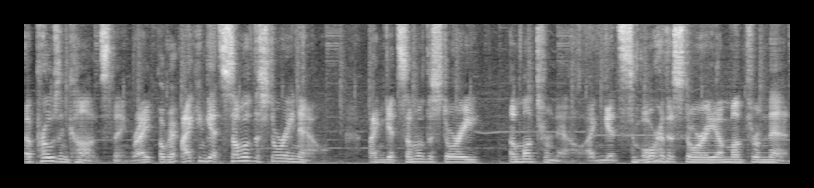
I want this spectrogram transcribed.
a pros and cons thing, right? Okay. I can get some of the story now. I can get some of the story a month from now. I can get some more of the story a month from then,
